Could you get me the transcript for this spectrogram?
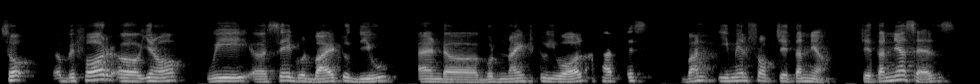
So uh, before, uh, you know, we uh, say goodbye to you and uh, good night to you all, I have this one email from Chaitanya. Chaitanya says,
